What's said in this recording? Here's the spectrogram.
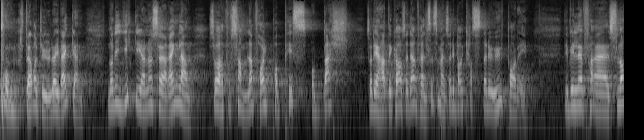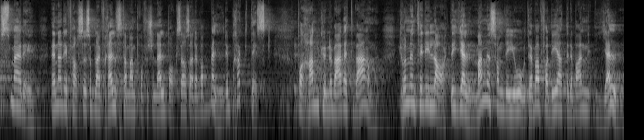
bunk, Der var kula i veggen. Når de gikk gjennom Sør-England, så samla folk på piss og bæsj. Så de hadde så der frelsesmenn, så de bare kasta det ut på dem. De ville eh, slåss med dem. En av de første som ble frelst, var en profesjonell bokser, så det var veldig praktisk. For han kunne være et vern. Grunnen til de lagde hjelmene som de gjorde, det var fordi at det var en hjelm.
